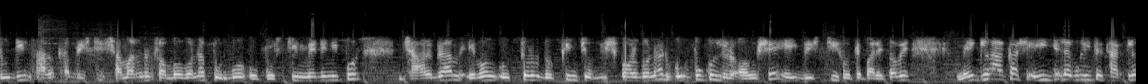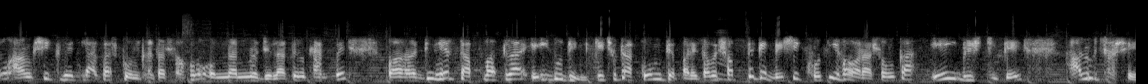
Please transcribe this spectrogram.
দুদিন হালকা বৃষ্টির সামান্য সম্ভাবনা, পূর্ব ও পশ্চিম মেদিনীপুর, ঝাড়গ্রাম এবং উত্তর ও দক্ষিণ চব্বিশ পরগনার উপকূলের অংশে এই বৃষ্টি হতে পারে। তবে মেঘলা আকাশ এই জেলাগুলিতে থাকলেও আংশিক মেঘলা আকাশ কলকাতা সহ অন্যান্য জেলাতেও থাকবে। দিনের তাপমাত্রা এই দুদিন কিছুটা কমতে পারে। তবে সব থেকে বেশি ক্ষতি হওয়ার আশঙ্কা এই বৃষ্টিতে আলু চাষে।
